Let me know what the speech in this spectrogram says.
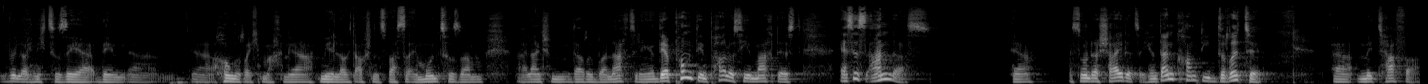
will euch nicht zu sehr den äh, ja, hungrig machen. Ja, mir läuft auch schon das Wasser im Mund zusammen, allein schon darüber nachzudenken. Der Punkt, den Paulus hier macht, ist, es ist anders. Ja, es unterscheidet sich. Und dann kommt die dritte äh, Metapher.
